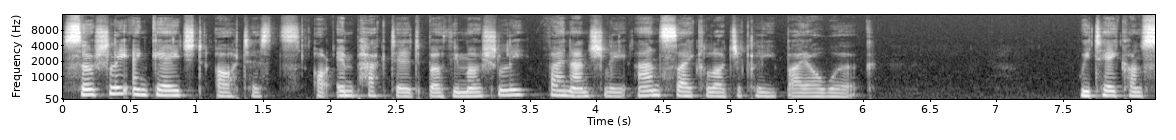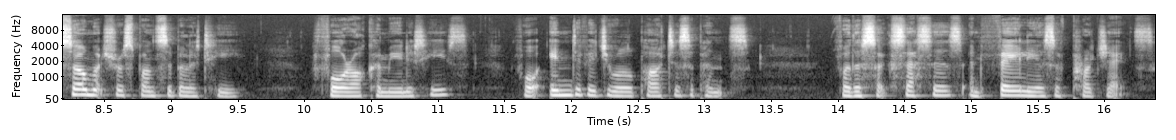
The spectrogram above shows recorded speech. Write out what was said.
Socially engaged artists are impacted both emotionally, financially, and psychologically by our work. We take on so much responsibility for our communities, for individual participants, for the successes and failures of projects,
